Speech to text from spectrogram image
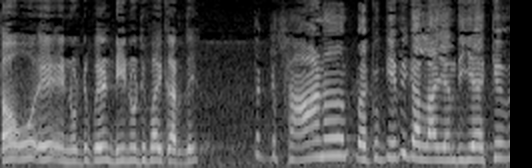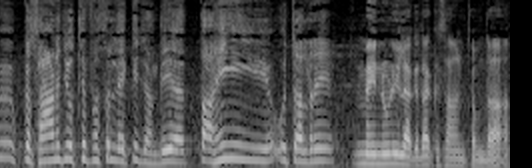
ਤਾਂ ਉਹ ਇਹ ਨੋਟੀਫਿਕੇਸ਼ਨ ਡੀ ਨੋਟੀਫਾਈ ਕਰ ਦੇ। ਤਾਂ ਕਿਸਾਨ ਕਿਉਂਕਿ ਇਹ ਵੀ ਗੱਲ ਆ ਜਾਂਦੀ ਹੈ ਕਿ ਕਿਸਾਨ ਜੇ ਉੱਥੇ ਫਸਲ ਲੈ ਕੇ ਜਾਂਦੇ ਆ ਤਾਂ ਹੀ ਉਹ ਚੱਲ ਰਹੇ ਮੈਨੂੰ ਨਹੀਂ ਲੱਗਦਾ ਕਿਸਾਨ ਚਾਹੁੰਦਾ।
